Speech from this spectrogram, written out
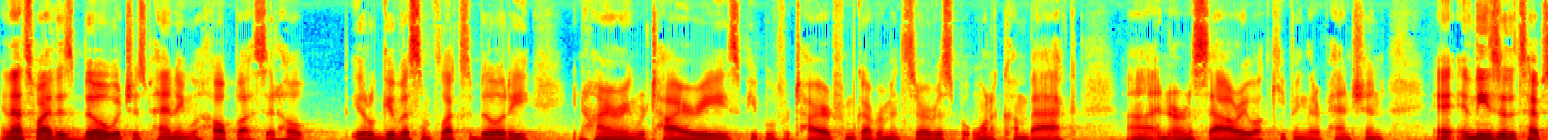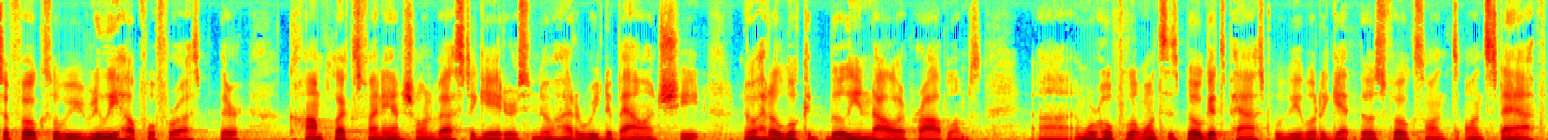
And that's why this bill, which is pending, will help us. It help, it'll give us some flexibility in hiring retirees, people who've retired from government service but want to come back uh, and earn a salary while keeping their pension. And, and these are the types of folks who will be really helpful for us. They're complex financial investigators who know how to read a balance sheet, know how to look at billion dollar problems. Uh, and we're hopeful that once this bill gets passed, we'll be able to get those folks on, on staff.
